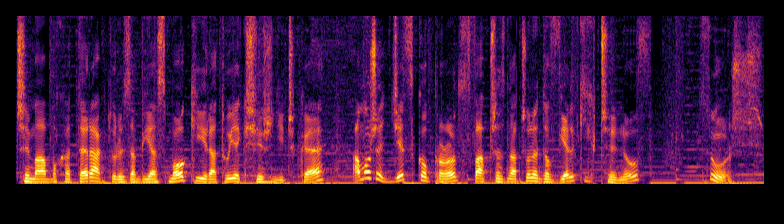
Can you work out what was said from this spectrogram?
Czy ma bohatera, który zabija smoki i ratuje księżniczkę? A może dziecko proroctwa przeznaczone do wielkich czynów? Cóż,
